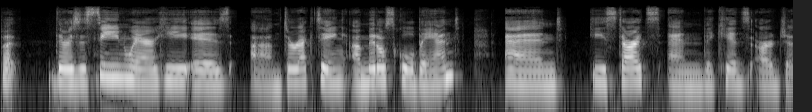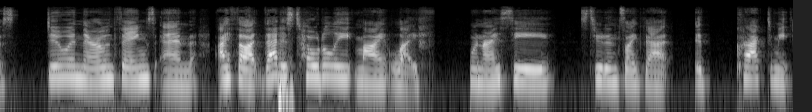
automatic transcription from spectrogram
But there's a scene where he is um, directing a middle school band and he starts and the kids are just doing their own things and i thought that is totally my life when i see students like that it cracked me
